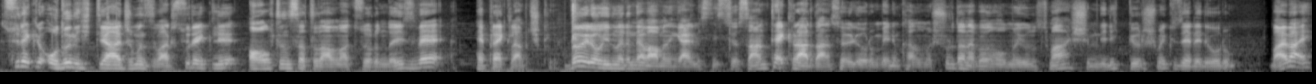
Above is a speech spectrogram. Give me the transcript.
Sürekli odun ihtiyacımız var. Sürekli altın satın almak zorundayız ve hep reklam çıkıyor. Böyle oyunların devamının gelmesini istiyorsan tekrardan söylüyorum benim kanalıma şuradan abone olmayı unutma. Şimdilik görüşmek üzere diyorum. Bay bay.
